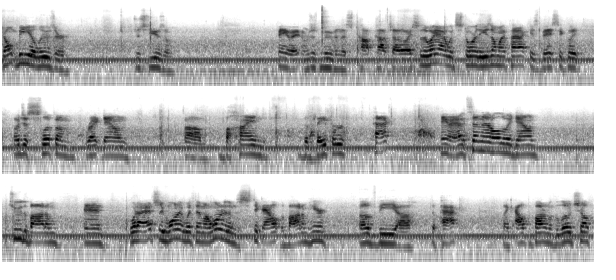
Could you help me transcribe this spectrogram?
don't be a loser just use them anyway I'm just moving this top pouch out of the way so the way I would store these on my pack is basically I would just slip them right down um, behind the vapor pack. Anyway I would send that all the way down to the bottom and what I actually wanted with them I wanted them to stick out the bottom here of the uh, the pack like out the bottom of the load shelf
